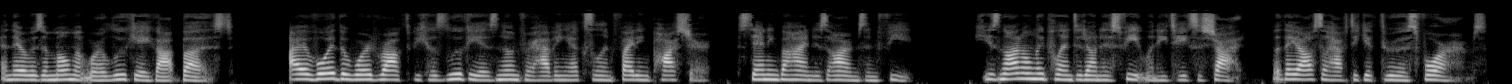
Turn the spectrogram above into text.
and there was a moment where Luque got buzzed. I avoid the word rocked because Luque is known for having excellent fighting posture, standing behind his arms and feet. He's not only planted on his feet when he takes a shot, but they also have to get through his forearms.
